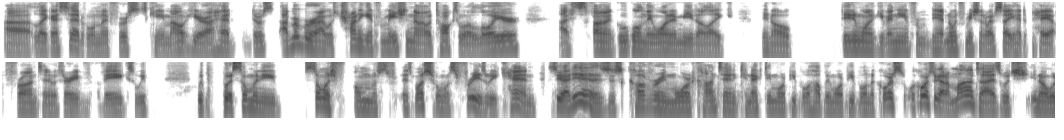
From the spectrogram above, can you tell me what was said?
Uh, like I said, when I first came out here, I had there was I remember I was trying to get information. I would talk to a lawyer. I found on Google, and they wanted me to like you know they didn't want to give any information. They had no information on the website. You had to pay up front, and it was very vague. So we we put so many so much almost as much almost free as we can. So the idea is just covering more content, connecting more people, helping more people, and of course, of course, we got to monetize, which you know we're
